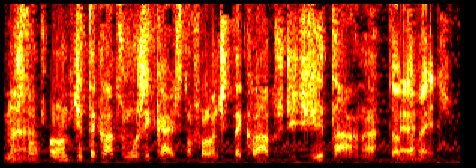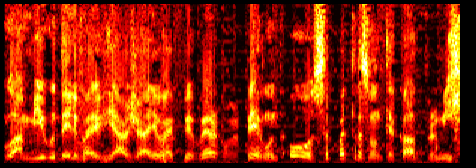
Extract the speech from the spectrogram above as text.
Não né? estamos falando de teclados musicais, estamos falando de teclados de digitar, né? Exatamente. O amigo dele vai viajar e vai primeiro que pergunta: Ô, você pode trazer um teclado pra mim?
